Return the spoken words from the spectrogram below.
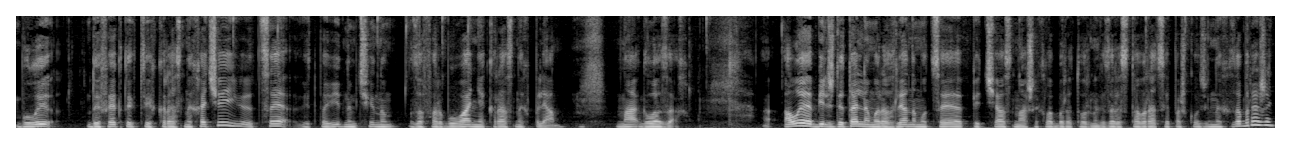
були дефекти цих красних очей, це відповідним чином зафарбування красних плям на глазах. Але більш детально ми розглянемо це під час наших лабораторних з реставрації пошкоджених зображень.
